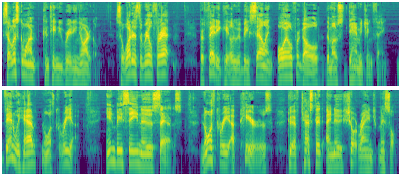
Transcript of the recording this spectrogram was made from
So let's go on, continue reading the article. So, what is the real threat? Prophetically, we would be selling oil for gold, the most damaging thing. Then we have North Korea. NBC News says North Korea appears to have tested a new short range missile,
